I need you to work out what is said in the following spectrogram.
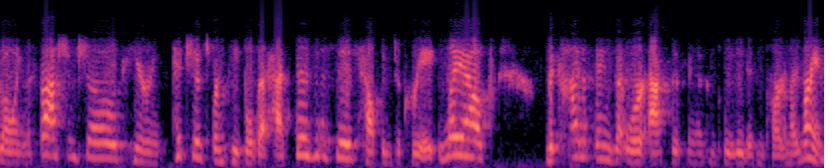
going to fashion shows, hearing pitches from people that had businesses, helping to create layouts, the kind of things that were accessing a completely different part of my brain.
